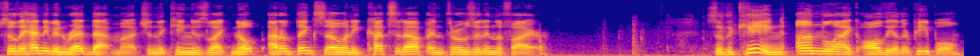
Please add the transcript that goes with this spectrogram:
So they hadn't even read that much, and the king is like, Nope, I don't think so. And he cuts it up and throws it in the fire. So the king, unlike all the other people,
